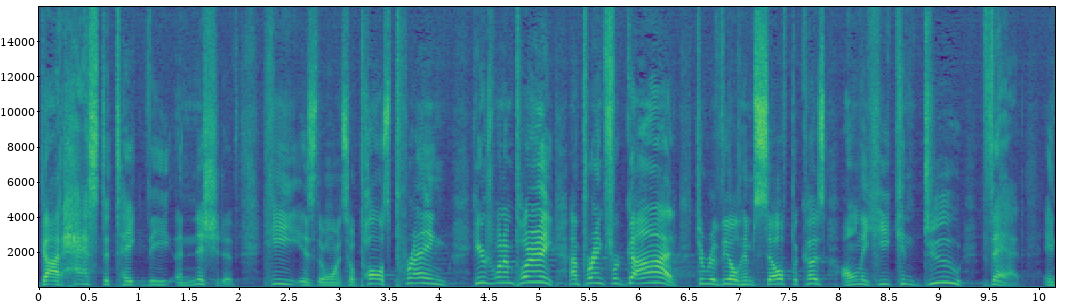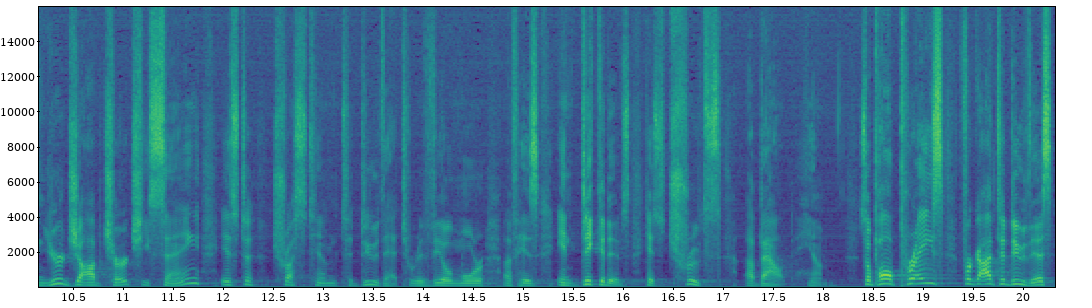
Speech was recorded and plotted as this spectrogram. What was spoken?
God has to take the initiative. He is the one. So Paul's praying. Here's what I'm praying I'm praying for God to reveal himself because only he can do that. And your job, church, he's saying, is to trust him to do that, to reveal more of his indicatives, his truths about him. So Paul prays for God to do this,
